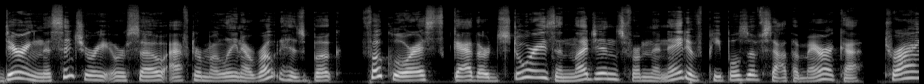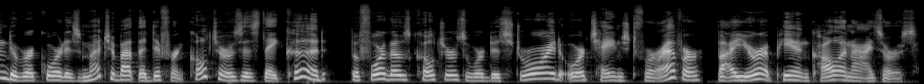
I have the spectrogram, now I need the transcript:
During the century or so after Molina wrote his book, folklorists gathered stories and legends from the native peoples of South America, trying to record as much about the different cultures as they could before those cultures were destroyed or changed forever by European colonizers.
